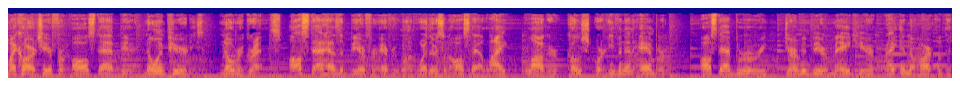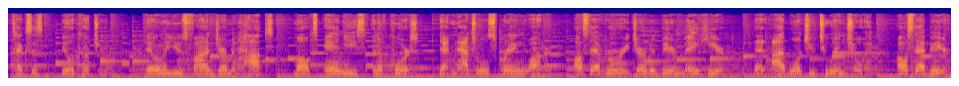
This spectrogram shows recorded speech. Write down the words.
Mike Harge here for Altstadt Beer. No impurities, no regrets. Altstadt has a beer for everyone, whether it's an Altstadt Light, Lager, Kolsch, or even an Amber. Altstadt Brewery, German beer made here right in the heart of the Texas Hill Country. They only use fine German hops, malts, and yeast, and of course, that natural spring water. Altstadt Brewery, German beer made here that I want you to enjoy. Altstadt Beer,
